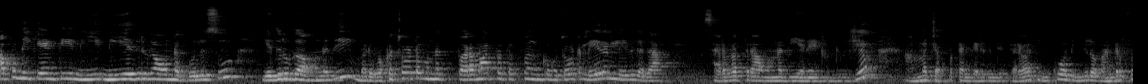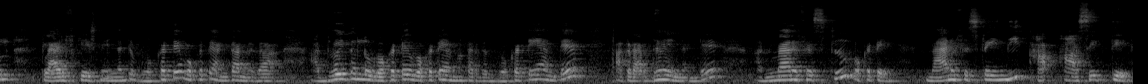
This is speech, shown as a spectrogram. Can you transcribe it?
అప్పుడు నీకేంటి? నీ నీ ఎదురుగా ఉన్న గొలుసు ఎదురుగా ఉన్నది. మరి ఒక చోట ఉన్న పరమాత్మ తత్వం ఇంకొక చోట లేదని లేదు కదా. సర్వత్రా ఉన్నది అనేటువంటి విషయం అమ్మ చెప్పటం జరిగింది. తర్వాత ఇంకోటి ఇందులో వండర్ఫుల్ క్లారిఫికేషన్ ఏంటంటే ఒకటే ఒకటే అంటాం కదా. అద్వైతంలో ఒకటే ఒకటే అంటుంటారు కదా. ఒకటే అంటే అక్కడ అర్థం ఏంటంటే అన్మానిఫెస్ట్ ఒకటే. మేనిఫెస్ట్ అయింది ఆ- ఆ శక్తి.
